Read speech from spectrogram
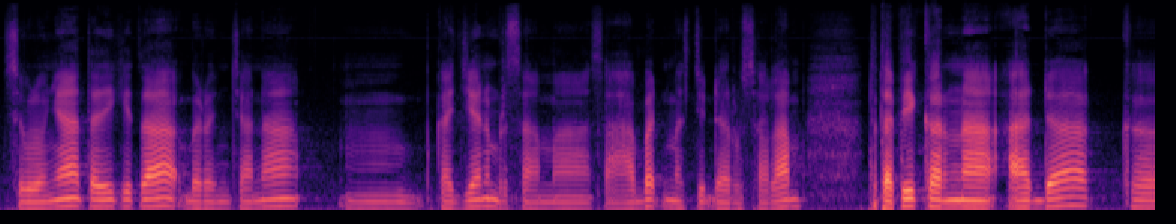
Sebelumnya tadi kita berencana um, kajian bersama sahabat Masjid Darussalam, tetapi karena ada ke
